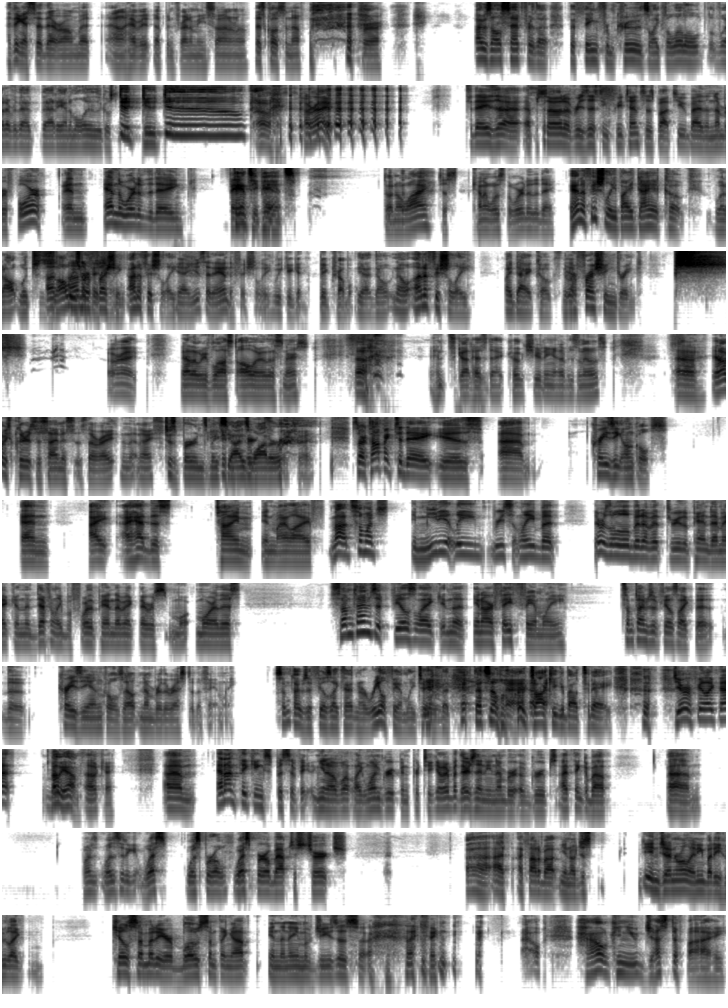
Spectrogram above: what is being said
I think I said that wrong, but I don't have it up in front of me, so I don't know. That's close enough for. I was all set for the the thing from Croods, like the little whatever that that animal is. It goes do do do. Oh, all right. Today's uh, episode of Resisting Pretense is brought to you by the number four and and the word of the day, fancy, fancy pants. pants. Don't know why, just kind of was the word of the day. And officially by Diet Coke, what all, which is Un- always refreshing. Unofficially, yeah, you said and officially, we could get big trouble. Yeah, no, no, unofficially by Diet Coke, the yeah. refreshing drink. Psh. All right, now that we've lost all our listeners. Uh, and Scott has Diet Coke shooting out of his nose. Uh, it always clears the sinuses, though, right? Isn't that nice? Just burns, makes the eyes water. That's right. So our topic today is um, crazy uncles, and I I had this time in my life, not so much immediately recently, but there was a little bit of it through the pandemic, and then definitely before the pandemic, there was more more of this sometimes it feels like in the in our faith family sometimes it feels like the the crazy uncles outnumber the rest of the family. Sometimes it feels like that in our real family too but that's not what we're talking about today. Do you ever feel like that? About, oh yeah. Okay. Um and i'm thinking specific you know what like one group in particular but there's any number of groups. I think about um what is, what is it again? West westboro. Westboro baptist church uh, I I thought about you know just in general anybody who like kills somebody or blows something up in the name of Jesus. Uh, I think how how can you justify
